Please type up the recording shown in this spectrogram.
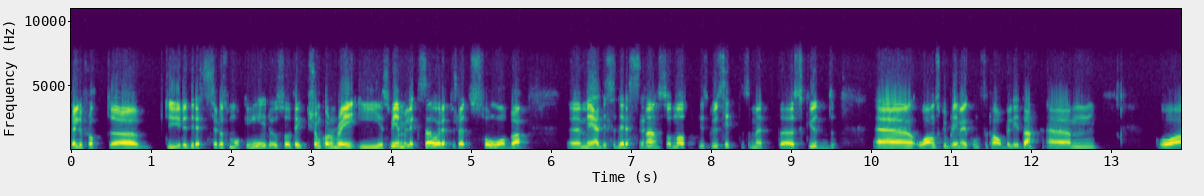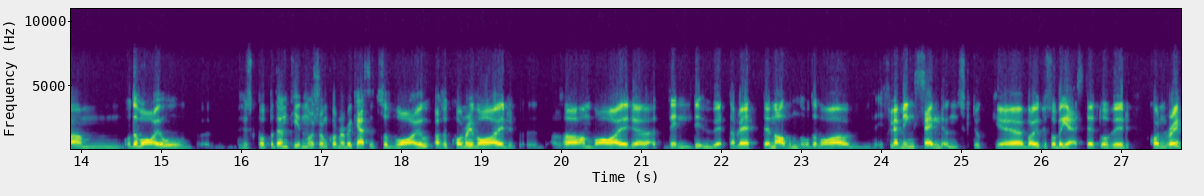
veldig flotte, dyre dresser og smokinger. Og så fikk Sean Connery i, som hjemmelekse og rett og slett sove uh, med disse dressene, sånn at de skulle sitte som et uh, skudd. Uh, og han skulle bli mer komfortabel i det. Um, og, og, det var jo Husk på på den tiden når Sean Connery ble castet, så var jo altså Connery var, altså han var et veldig uetablert navn. Og det var Flemming selv ønsket jo ikke, var jo ikke så begeistret over Connery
